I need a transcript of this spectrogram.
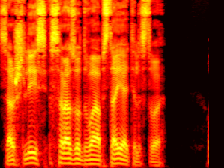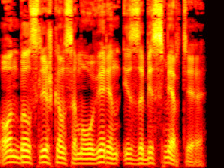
Сошлись сразу два обстоятельства. Он был слишком самоуверен из-за бессмертия.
